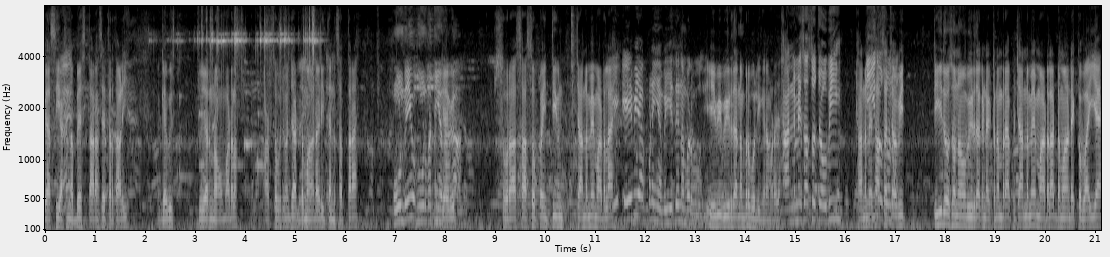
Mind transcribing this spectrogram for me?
8289 17743 ਅੱਗੇ ਵੀਰ 2009 ਮਾਡਲ 855 ਡਿਮਾਂਡ ਜਿਹੜੀ 370 ਹੈ। ਫੋਨ ਨਹੀਂ ਫੋਨ ਬੱਤੀਆਂ ਅੱਗੇ ਦਾ ਵੀਰ ਸਵਰਾ 735 95 ਮਾਡਲ ਹੈ। ਇਹ ਵੀ ਆਪਣੇ ਆ ਬਈ ਇਹਦੇ ਨੰਬਰ ਬੋਲ ਇਹ ਵੀ ਵੀਰ ਦਾ ਨੰਬਰ ਬੋਲੀ ਕਰਾਂ ਮੜਾ 98724 98724 30209 ਵੀਰ ਦਾ ਕੰਟੈਕਟ ਨੰਬਰ ਹੈ। 95 ਮਾਡਲ ਆ ਡਿਮਾਂਡ ਇੱਕ ਬਾਈ ਹੈ।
